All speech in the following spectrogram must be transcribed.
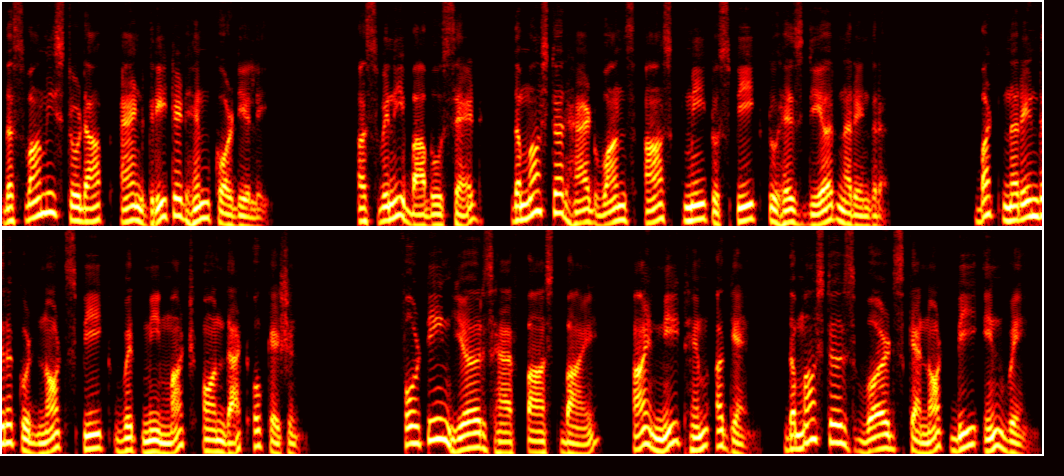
the Swami stood up and greeted him cordially. Aswini Babu said, The master had once asked me to speak to his dear Narendra. But Narendra could not speak with me much on that occasion. Fourteen years have passed by, I meet him again. The master's words cannot be in vain.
